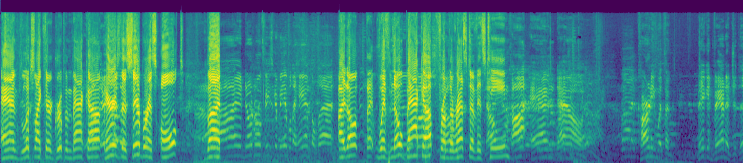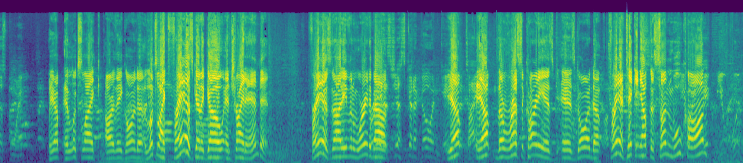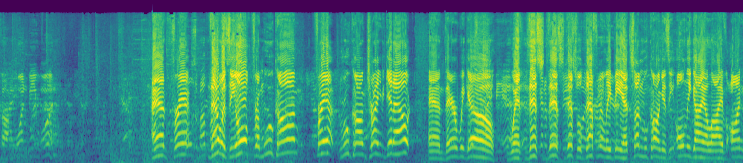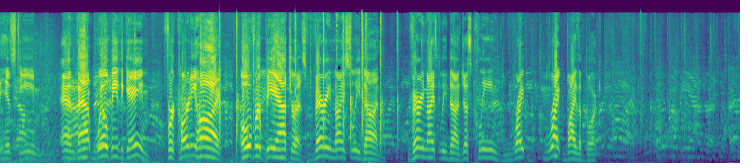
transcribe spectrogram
And looks like they're grouping back up. Here's the Cerberus ult, but I don't know if he's going to be able to handle that. I don't. th- With no backup from the rest of his team. Caught and down. Kearney with a big advantage at this point. Yep. It looks like are they going to? It looks like Freya's going to go and try to end it. Freya's not even worried about. Freya's just going to go and engage Yep, the yep. The rest of Kearney is is going to Freya taking out the Sun Wukong, take you Wukong 1v1. and Freya. Pulls him up That was the ult from Wukong. Freya, Wukong trying to get out, and there we go. might be it. With This this, is gonna be this, will push right definitely be it. Sun Wukong is the only guy alive on his team, and that will it. be the game for Kearney High over Beatrice. Very nicely done. Very nicely done. Just clean, right, right by the book.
